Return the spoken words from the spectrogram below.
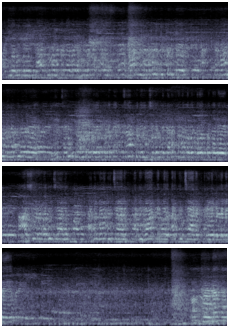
വഴിയരികിൽ കാത്തുനിൽക്കുന്നവരുടെ സ്നേഹാന്തം നൽകിക്കൊണ്ട് അർത്ഥമാനത്തിലൂടെ ഈ ചരിത്രങ്ങളുടെ പുറകച്ചാത്തിരിച്ചുകൊണ്ട് കടന്നു വന്നുകൊണ്ടിരിക്കുന്നത് ആശീർവദിച്ചാലും അനുമോദിച്ചാലും അഭിവാദ്യങ്ങൾ അർപ്പിച്ചാലും പ്രിയമുള്ളവരെ Gracias.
